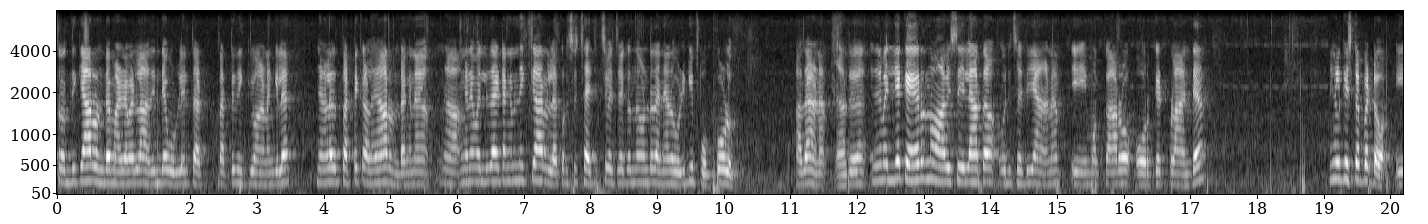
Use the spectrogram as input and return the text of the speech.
ശ്രദ്ധിക്കാറുണ്ട്. മഴവെള്ളം അതിന്റെ ഉള്ളിൽ തട്ട് നിൽക്കുവാണെങ്കിൽ ഞങ്ങൾ തട്ടിക്കളയാറുണ്ട്. അങ്ങനെ അങ്ങനെ വലുതായിട്ട് അങ്ങനെ നിൽക്കാറില്ല. കുറച്ച് ചരിച്ച് വെച്ചേക്കുന്നത് കൊണ്ട് തന്നെ അത് ഒഴുകി പൊക്കോളും. അതാണ്. അത് ഇതിന് വലിയ കെയറൊന്നും ആവശ്യമില്ലാത്ത ഒരു ചെടിയാണ് ഈ മൊക്കാറോ ഓർക്കിഡ് പ്ലാന്റ്. നിങ്ങൾക്ക് ഇഷ്ടപ്പെട്ടോ ഈ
